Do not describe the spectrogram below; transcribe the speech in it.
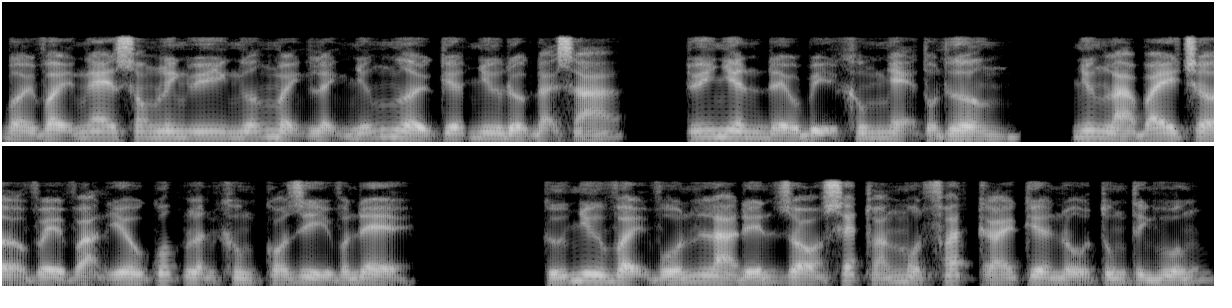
Bởi vậy nghe xong Linh uy ngưỡng mệnh lệnh những người kia như được đại xá, tuy nhiên đều bị không nhẹ tổn thương, nhưng là bay trở về vạn yêu quốc lẫn không có gì vấn đề. Cứ như vậy vốn là đến dò xét thoáng một phát cái kia nổ tung tình huống,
